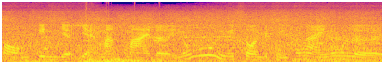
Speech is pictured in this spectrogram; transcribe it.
ของกินเยอะแยะมากมายเลยนู่นมีโซนไปถึงข้างในนู่นเลย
